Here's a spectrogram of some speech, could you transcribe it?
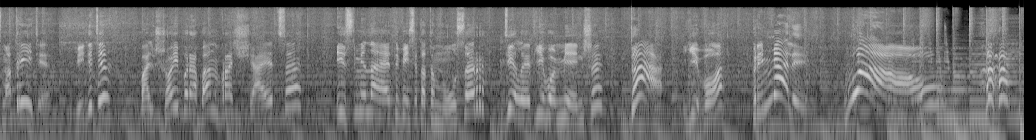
Смотрите, видите? Большой барабан вращается и сминает весь этот мусор, делает его меньше. Да, его примяли! Вау!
